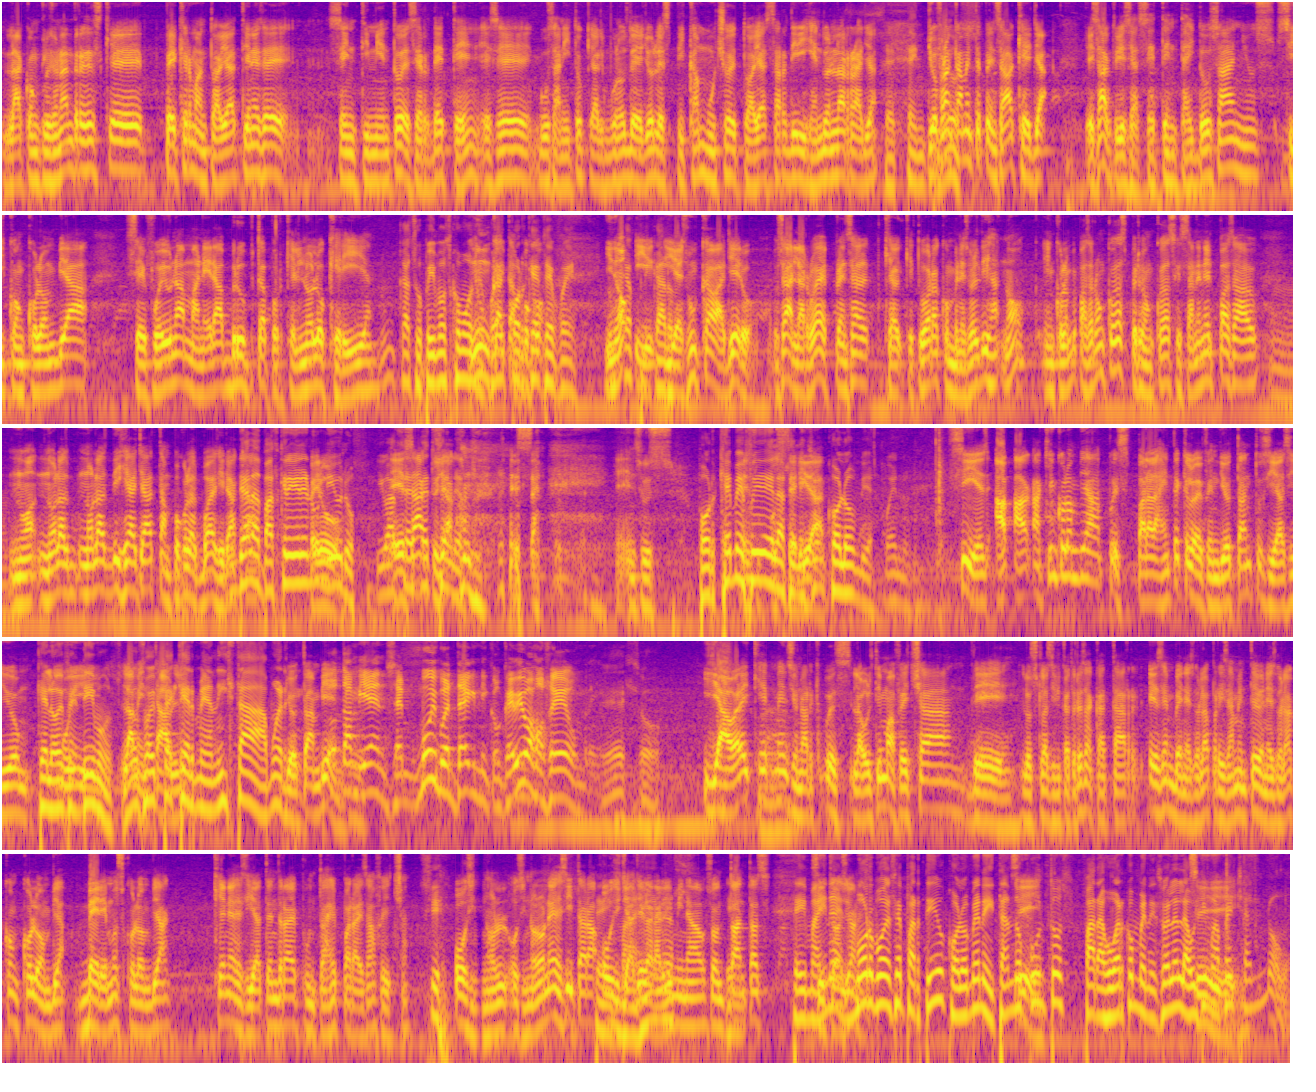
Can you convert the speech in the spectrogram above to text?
La conclusión, Andrés, es que Peckerman todavía tiene ese sentimiento de ser DT, ese gusanito que a algunos de ellos les pica mucho de todavía estar dirigiendo en la raya. 72. Yo francamente pensaba que ya, exacto, y decía 72 años, si con Colombia se fue de una manera abrupta porque él no lo quería. Nunca supimos cómo se Nunca fue y por qué tampoco. se fue. Y, no, y, es un caballero. O sea, en la rueda de prensa que, que tuvo ahora con Venezuela, él dijo, no, en Colombia pasaron cosas, pero son cosas que están en el pasado. No, no, las, no las dije allá, tampoco las voy a decir acá. día las va a escribir en un libro y va a ser exacto, ya cuando- en sus... ¿Por qué me fui de la selección Colombia? Bueno, Sí, es, a- a- aquí en Colombia, pues para la gente que lo defendió tanto, sí ha sido que lo muy defendimos. Yo soy lamentable. peckermanista a muerte. Yo también. Yo también, muy buen técnico. Que viva José, hombre. Eso. Y ahora hay que mencionar que pues la última fecha de los clasificatorios a Qatar es en Venezuela, precisamente Venezuela con Colombia. Veremos Colombia qué necesidad tendrá de puntaje para esa fecha, Sí. o si no, o si no lo necesitará, ¿Te o si ya llegará eliminado. Son ¿Te- tantas ¿Te imaginas el morbo de ese partido? Colombia necesitando Sí. puntos para jugar con Venezuela en la Sí. última fecha. No.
